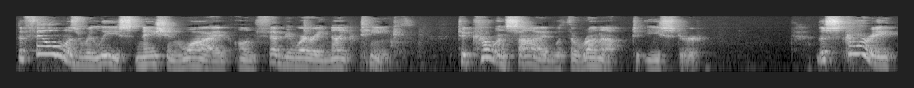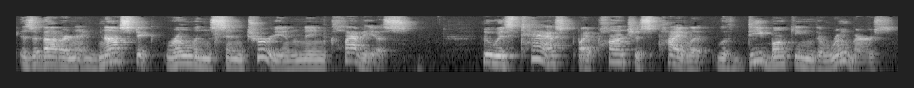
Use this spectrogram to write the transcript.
The film was released nationwide on February 19th to coincide with the run up to Easter. The story is about an agnostic Roman centurion named Clavius who is tasked by Pontius Pilate with debunking the rumors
